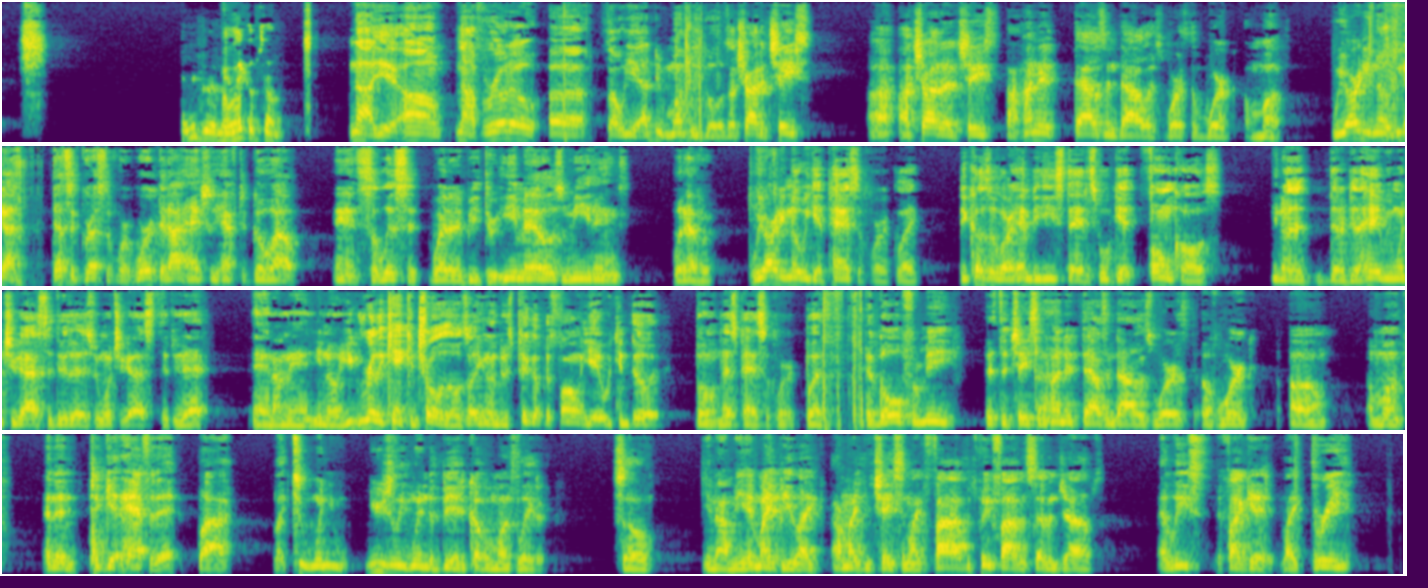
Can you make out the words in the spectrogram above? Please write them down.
You good, man? Make up something. Nah, yeah. Um, nah, for real though. Uh, so yeah, I do monthly goals. I try to chase. Uh, I try to chase a hundred thousand dollars worth of work a month. We already know we got that's aggressive work, work that I actually have to go out and solicit, whether it be through emails, meetings, whatever. We already know we get passive work, like because of our MBE status, we'll get phone calls. You know, that'll be like, "Hey, we want you guys to do this. We want you guys to do that." And I mean, you know, you really can't control those. All you're gonna do is pick up the phone. Yeah, we can do it. Boom, that's passive work. But the goal for me is to chase a hundred thousand dollars worth of work um, a month, and then to get half of that by like two when you usually win the bid a couple months later. So, you know, I mean, it might be like I might be chasing like five between five and seven jobs. At least if I get like three,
